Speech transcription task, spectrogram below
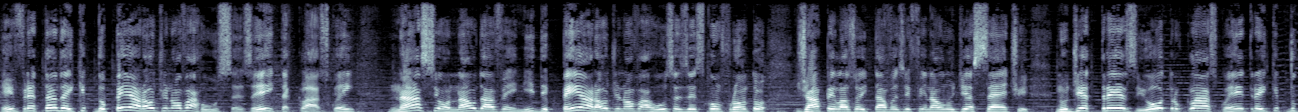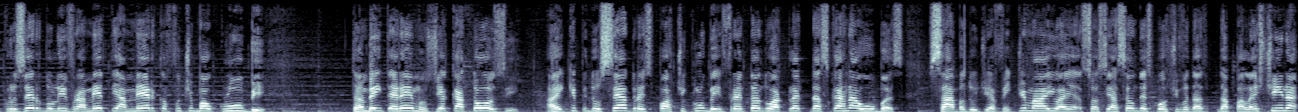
enfrentando a equipe do Penharol de Nova Russas. Eita, clássico, hein? Nacional da Avenida e Penharol de Nova Russas, esse confronto já pelas oitavas de final no dia 7. No dia 13, outro clássico entre a equipe do Cruzeiro do Livramento e América Futebol Clube. Também teremos dia 14 a equipe do Cedro Esporte Clube enfrentando o Atlético das Carnaúbas. Sábado, dia 20 de maio, a Associação Desportiva da, da, Palestina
